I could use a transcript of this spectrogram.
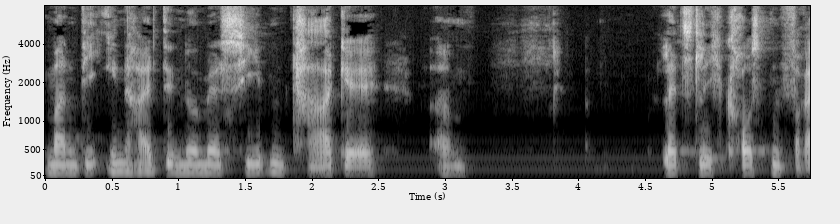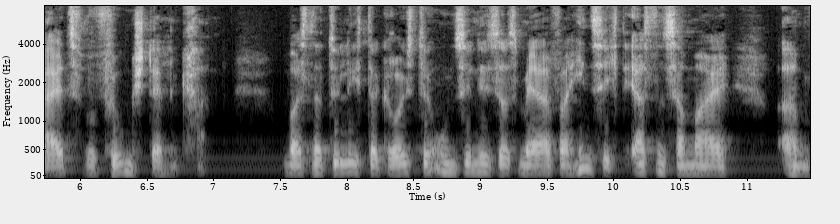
man die Inhalte nur mehr sieben Tage ähm, letztlich kostenfrei zur Verfügung stellen kann. Was natürlich der größte Unsinn ist aus mehrerer Hinsicht. Erstens einmal ähm,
